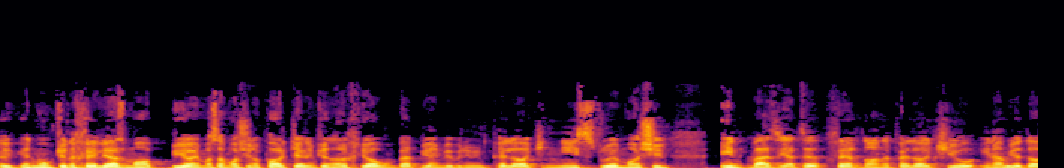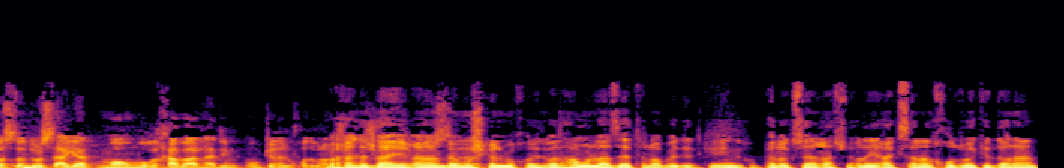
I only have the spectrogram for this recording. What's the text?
یعنی ممکنه خیلی از ما بیایم مثلا ماشین رو پارک کردیم کنار خیابون بعد بیایم ببینیم این پلاک نیست روی ماشین. این وضعیت فقدان پلاکی و اینم یه داستان درست اگر ما اون موقع خبر ندیم ممکنه خودمون بله مشکل دقیقا؟ به مشکل می‌خورید. بعد همون لحظه اطلاع بدید که این پلاک سرقت شده. اکثرا خودرو که دارن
